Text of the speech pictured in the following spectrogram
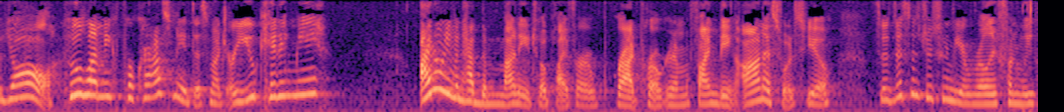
Y'all, who let me procrastinate this much? Are you kidding me? I don't even have the money to apply for a grad program, if I'm being honest with you. So this is just going to be a really fun week.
